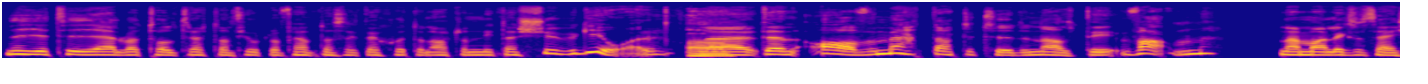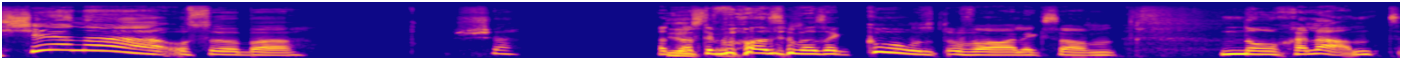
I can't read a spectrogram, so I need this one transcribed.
9, 10, 11, 12, 13, 14, 15, 16, 17, 18, 19, 20 år. Ja. När den avmätta attityden alltid vann. När man liksom säger tjena och så bara tja. Att, Just att det det. var, det var så coolt att vara liksom nonchalant.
